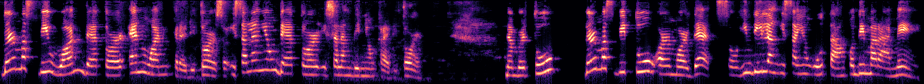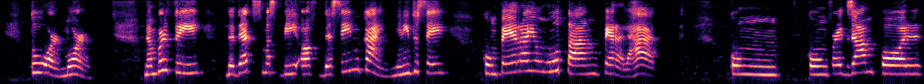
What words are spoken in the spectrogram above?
there must be one debtor and one creditor. So isa lang yung debtor, isa lang din yung creditor. Number two, there must be two or more debts. So hindi lang isa yung utang, kundi marami. Two or more. Number three, the debts must be of the same kind. Meaning to say, kung pera yung utang, pera lahat kung kung for example,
